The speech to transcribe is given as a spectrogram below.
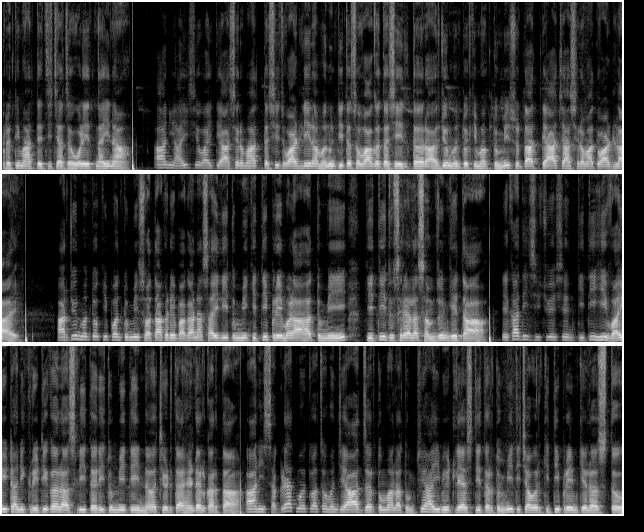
प्रतिमा आत्या तिच्या जवळ येत नाही ना. आणि आईशिवाय ती आश्रमात तशीच वाढली ना म्हणून ती तसं वागत असेल. तर अर्जुन म्हणतो की मग तुम्ही सुद्धा त्याच आश्रमात वाढला आहे अर्जुन म्हणतो की पण तुम्ही स्वतःकडे बघा ना सायली तुम्ही किती प्रेमळ आहात तुम्ही किती दुसऱ्याला समजून घेता. एखादी सिच्युएशन कितीही वाईट आणि क्रिटिकल असली तरी तुम्ही ती न चिडता हँडल करता. आणि सगळ्यात महत्त्वाचं म्हणजे आज जर तुम्हाला तुमची आई भेटली असती तर तुम्ही तिच्यावर किती प्रेम केलं असतं?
